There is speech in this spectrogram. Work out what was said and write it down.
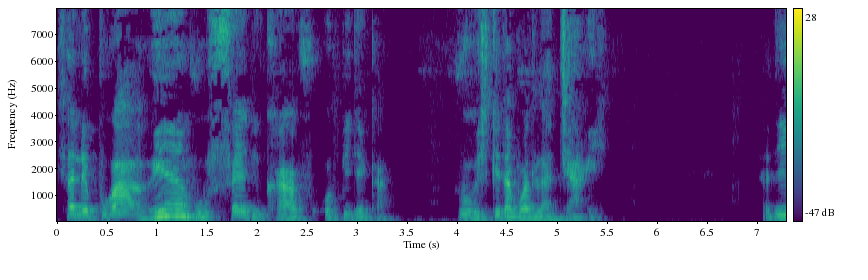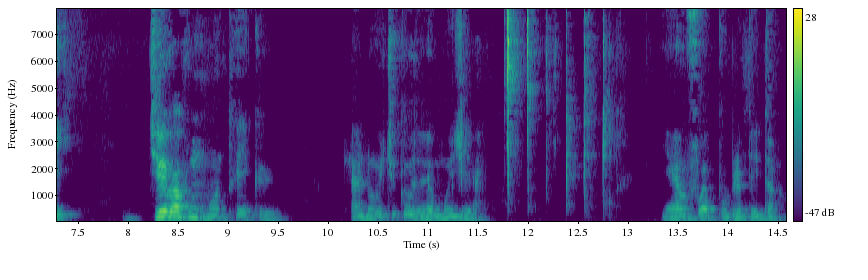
ça ne pourra rien vous faire de grave. Au pire des cas, vous risquez d'avoir de la diarrhée. C'est-à-dire, Dieu va vous montrer que la nourriture que vous avez mangée là, il y a un vrai problème dedans.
